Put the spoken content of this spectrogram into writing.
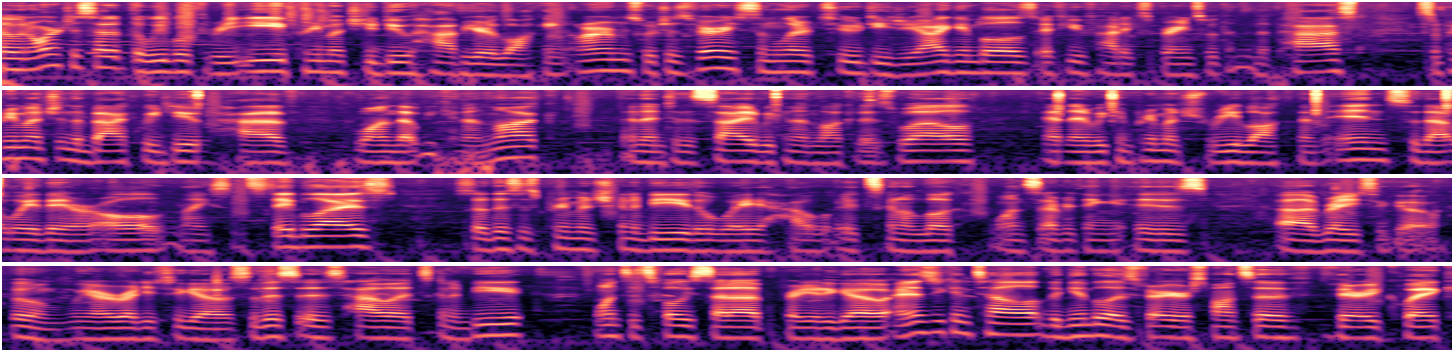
So in order to set up the Weebill 3E, pretty much you do have your locking arms, which is very similar to DJI gimbals if you've had experience with them in the past. So pretty much in the back, we do have one that we can unlock, and then to the side, we can unlock it as well. And then we can pretty much relock them in, so that way they are all nice and stabilized. So this is pretty much gonna be the way how it's gonna look once everything is uh, ready to go. Boom, we are ready to go. So this is how it's gonna be once it's fully set up, ready to go. And as you can tell, the gimbal is very responsive, very quick.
